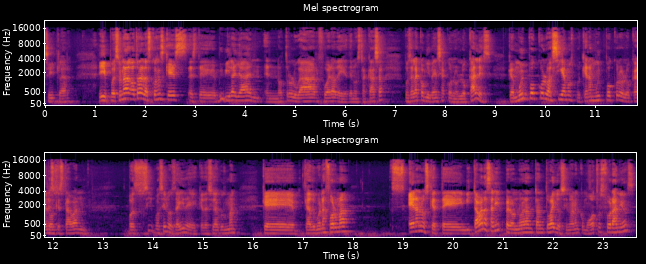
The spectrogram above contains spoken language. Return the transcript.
Sí, claro. Y pues una otra de las cosas que es este vivir allá en, en otro lugar fuera de, de nuestra casa, pues es la convivencia con los locales. Que muy poco lo hacíamos porque eran muy pocos los locales Los- que estaban, pues sí, pues sí, los de ahí de, que de Ciudad Guzmán. Que, que de alguna forma eran los que te invitaban a salir, pero no eran tanto ellos, sino eran como otros foráneos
